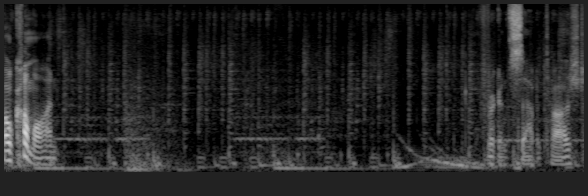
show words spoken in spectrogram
Oh, come on. Frickin' sabotaged.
